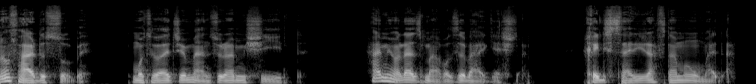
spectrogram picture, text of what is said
الان فردا صبح. متوجه منظورم میشید؟ همین حالا از مغازه برگشتم. خیلی سریع رفتم و اومدم.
